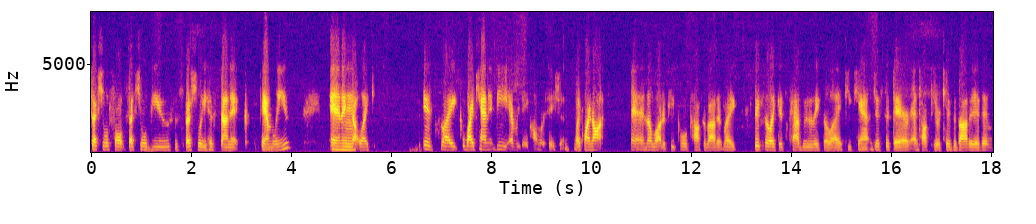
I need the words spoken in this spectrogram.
sexual assault, sexual abuse, especially Hispanic families. And I Mhm. felt like it's like why can't it be everyday conversation? Like why not? And a lot of people talk about it like they feel like it's taboo. They feel like you can't just sit there and talk to your kids about it and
